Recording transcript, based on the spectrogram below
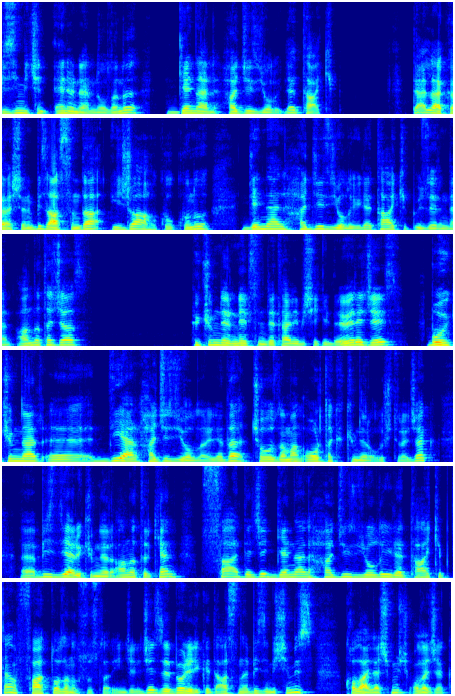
bizim için en önemli olanı genel haciz yoluyla takip. Değerli arkadaşlarım biz aslında icra hukukunu genel haciz yolu ile takip üzerinden anlatacağız. Hükümlerin hepsini detaylı bir şekilde vereceğiz. Bu hükümler e, diğer haciz yollarıyla da çoğu zaman ortak hükümler oluşturacak. E, biz diğer hükümleri anlatırken sadece genel haciz yolu ile takipten farklı olan hususları inceleyeceğiz ve böylelikle de aslında bizim işimiz kolaylaşmış olacak.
